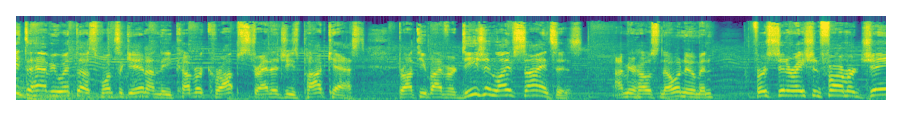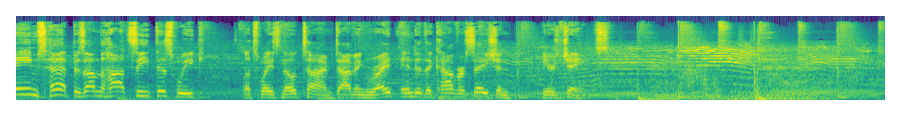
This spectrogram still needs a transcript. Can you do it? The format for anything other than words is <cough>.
Great to have you with us once again on the Cover Crop Strategies podcast, brought to you by Verdesian Life Sciences. I'm your host, Noah Newman. First generation farmer James Hepp is on the hot seat this week. Let's waste no time diving right into the conversation. Here's James.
